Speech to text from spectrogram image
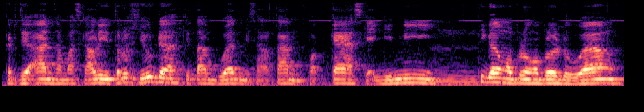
kerjaan sama sekali terus yaudah kita buat misalkan podcast kayak gini Hmm. tinggal ngobrol-ngobrol doang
